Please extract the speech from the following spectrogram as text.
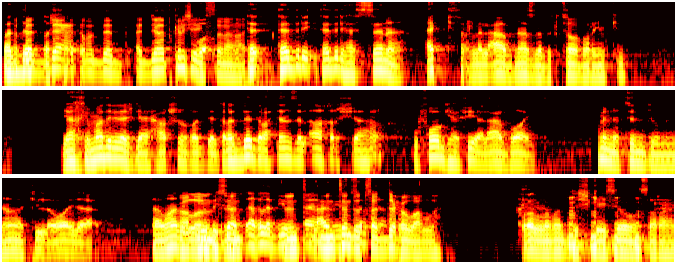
بدعت ردد أجلت كل شيء السنة هاي. تدري تدري هالسنة أكثر الألعاب نازلة بأكتوبر يمكن؟ يا أخي ما أدري ليش قاعد يحارشون ردد ردد راح تنزل آخر الشهر وفوقها في ألعاب وايد. من نتندو من هذا كله وايد ألعاب. فما أدري. يوبي سوفت أغلب يوبي نت- ألعاب نينتندو يوبي سوفت. تسدحوا والله. والله ما أدري إيش يسوون صراحة.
